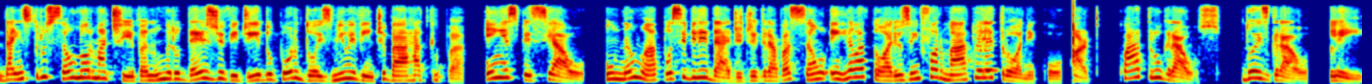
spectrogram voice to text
da Instrução Normativa número 10 dividido por 2020/CUPA, em especial, um não há possibilidade de gravação em relatórios em formato eletrônico. Art. 4 graus. 2 grau, Lei,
